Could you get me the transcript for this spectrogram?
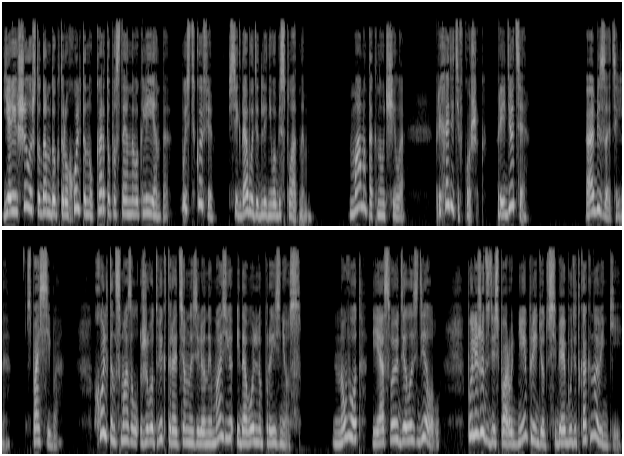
Я решила, что дам доктору Хольтону карту постоянного клиента. Пусть кофе всегда будет для него бесплатным. Мама так научила. Приходите в кошек. Придете? Обязательно. Спасибо. Хольтон смазал живот Виктора темно-зеленой мазью и довольно произнес. «Ну вот, я свое дело сделал. Полежит здесь пару дней, придет в себя и будет как новенький.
